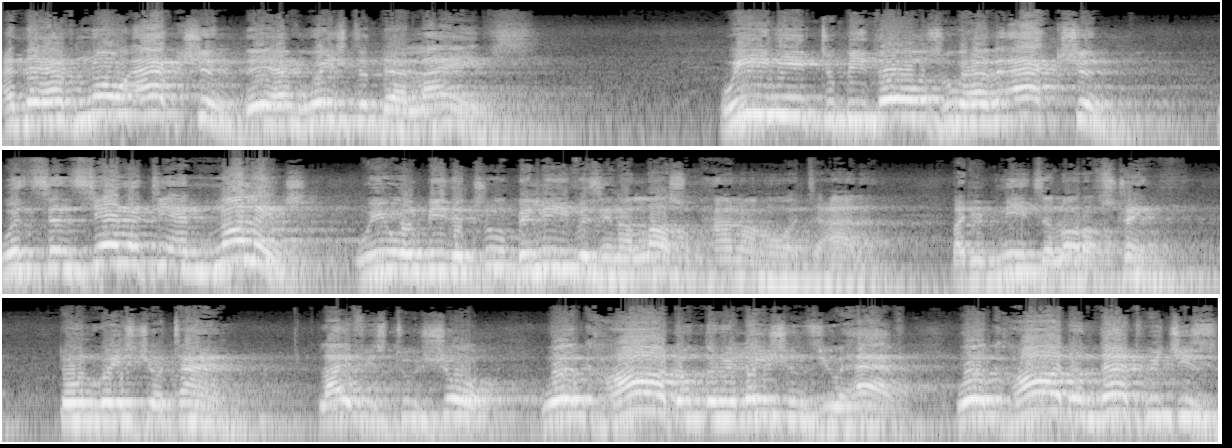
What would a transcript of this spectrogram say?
and they have no action. They have wasted their lives. We need to be those who have action with sincerity and knowledge. We will be the true believers in Allah subhanahu wa ta'ala. But it needs a lot of strength. Don't waste your time. Life is too short. Work hard on the relations you have. Work hard on that which is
